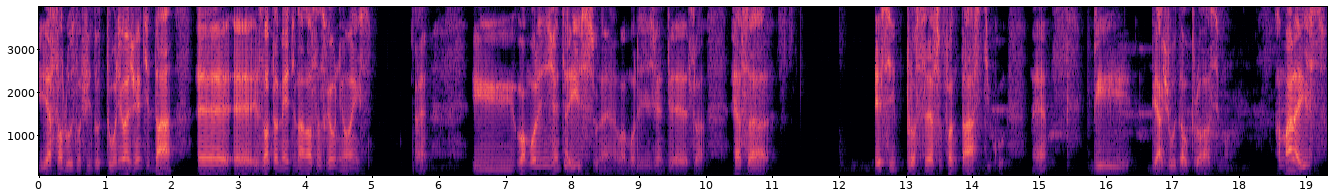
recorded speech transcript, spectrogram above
E essa luz no fim do túnel a gente dá é, é, exatamente nas nossas reuniões. Né? E o amor exigente é isso, né? O amor exigente é essa, essa, esse processo fantástico né? De de ajuda ao próximo. Amar é isso.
